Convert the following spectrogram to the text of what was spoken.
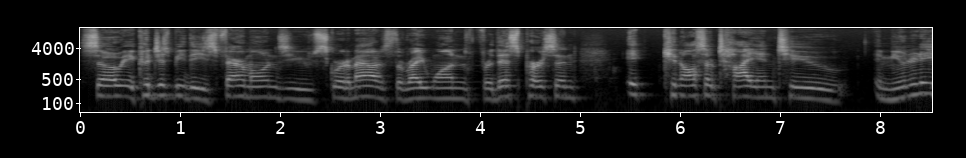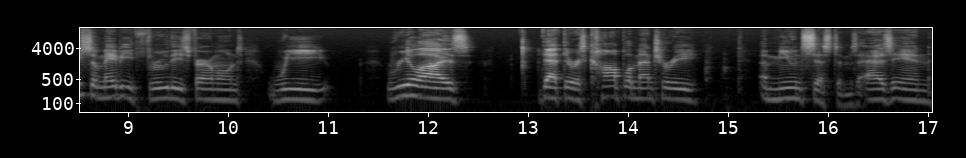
So it could just be these pheromones, you squirt them out, it's the right one for this person. It can also tie into immunity. So maybe through these pheromones, we realize that there is complementary immune systems, as in,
